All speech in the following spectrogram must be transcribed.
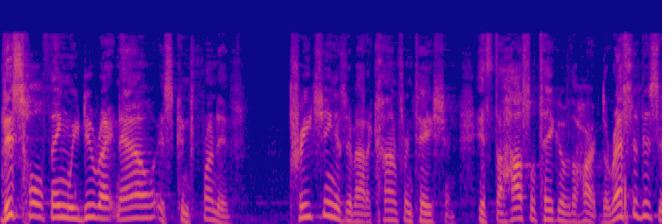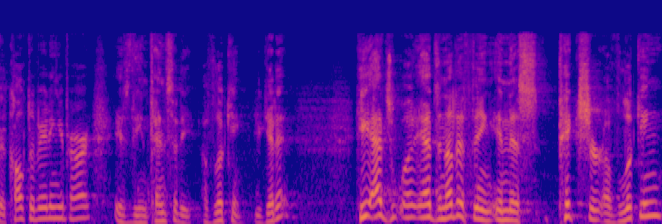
This whole thing we do right now is confrontive. Preaching is about a confrontation. It's the hostile take of the heart. The rest of this, the cultivating of your heart, is the intensity of looking. You get it? He adds, adds another thing in this picture of looking.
